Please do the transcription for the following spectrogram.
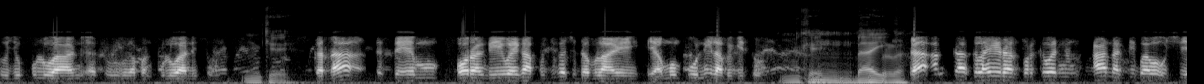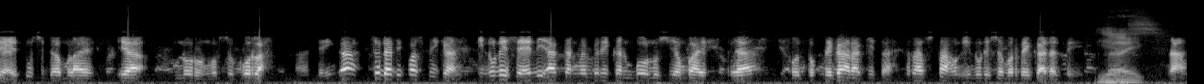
70-an atau 80-an itu. Oke. Okay karena SDM orang di WK pun juga sudah mulai ya mumpuni lah begitu. Oke, okay. hmm, baik. Dan angka kelahiran perkawinan anak di bawah usia itu sudah mulai ya menurun, bersyukurlah. Nah, sehingga sudah dipastikan Indonesia ini akan memberikan bonus yang baik ya untuk negara kita 100 tahun Indonesia merdeka nanti. Yes. Nah,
